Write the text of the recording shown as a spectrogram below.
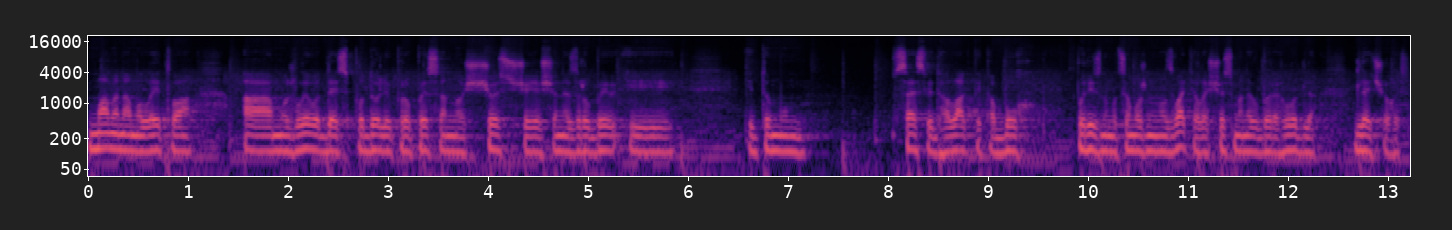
мамина молитва, а можливо, десь по долі прописано щось, що я ще не зробив, і, і тому Всесвіт, галактика, Бог. По-різному це можна назвати, але щось мене вберегло для, для чогось.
